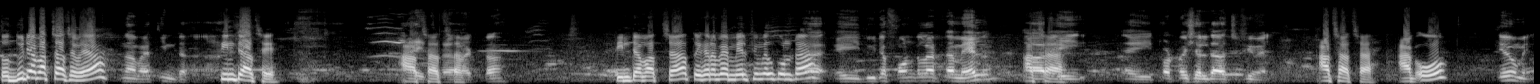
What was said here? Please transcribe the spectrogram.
তো দুইটা বাচ্চা আছে ভাইয়া? না ভাইয়া তিনটা। তিনটা আছে। আচ্ছা আচ্ছা। একটা। তিনটা বাচ্চা। তো এখানে ভাই মেল ফিমেল কোনটা? এই দুইটা ফোন কালারটা মেল আর আচ্ছা। এই এই টর্টয়েশলটা হচ্ছে ফিমেল আচ্ছা আচ্ছা। আর ও? এও মেল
